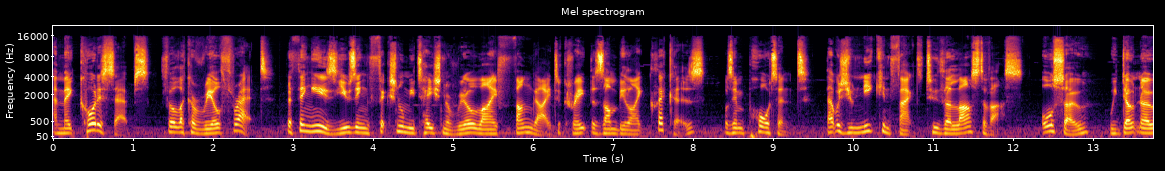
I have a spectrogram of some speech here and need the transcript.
and make cordyceps feel like a real threat. The thing is, using fictional mutation of real life fungi to create the zombie like clickers was important. That was unique, in fact, to The Last of Us. Also, we don't know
